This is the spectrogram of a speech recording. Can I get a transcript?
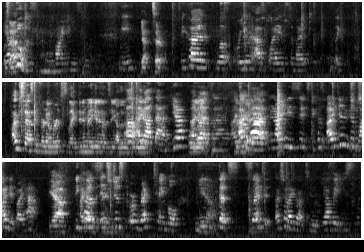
What's Yeah. that? Dividing. Me? Yeah, Sarah. Because, well, were you gonna ask why it's divided, like, I'm just asking for numbers. Like, did anybody get anything other than uh, I got that. Yeah, Forty-eight? that. What'd you I got ninety-six because I didn't divide it by half. Yeah. Because it's just a rectangle Yeah. that's slanted. That's what I got too. Yeah, but you slip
